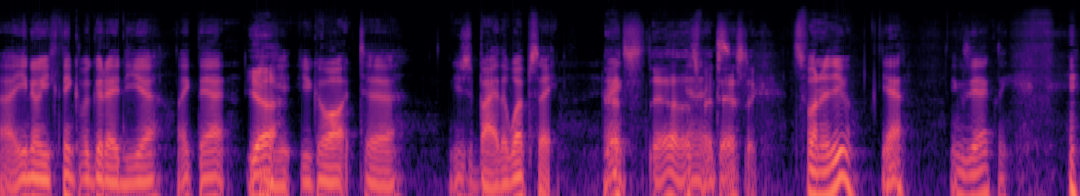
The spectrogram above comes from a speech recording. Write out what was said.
uh, you know, you think of a good idea like that. Yeah. You, you go out to you just buy the website. Right? That's yeah, that's And fantastic. It's fun to do. Yeah, exactly.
